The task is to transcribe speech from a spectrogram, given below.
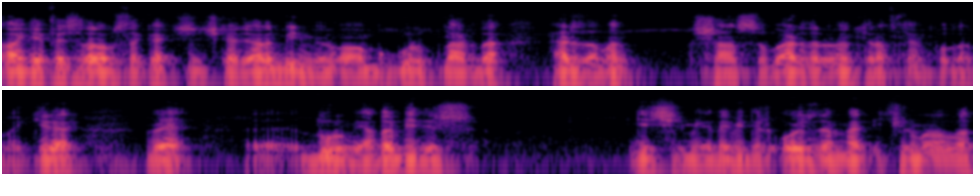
AGF sıralamasında kaç için çıkacağını bilmiyorum ama bu gruplarda her zaman şansı vardır. Ön taraf tempolarına girer ve e, durmaya da bilir. Geçilmeye de bilir. O yüzden ben 2 numaralı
